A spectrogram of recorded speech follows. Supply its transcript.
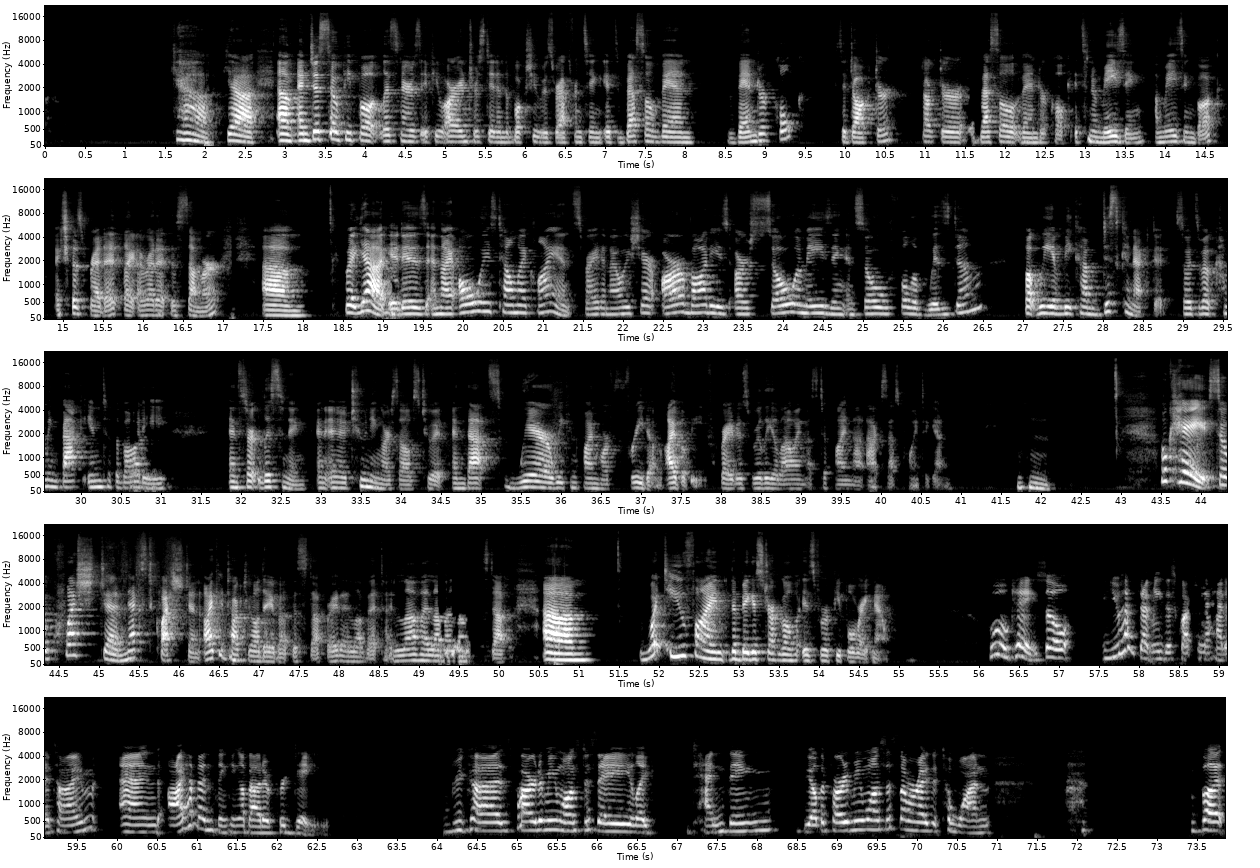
Yeah, yeah. Um, and just so people, listeners, if you are interested in the book she was referencing, it's Bessel van Vanderkolk. He's a doctor Dr. Bessel van der Kolk. It's an amazing, amazing book. I just read it. Like I read it this summer. Um, but yeah, it is. And I always tell my clients, right? And I always share our bodies are so amazing and so full of wisdom, but we have become disconnected. So it's about coming back into the body and start listening and, and attuning ourselves to it. And that's where we can find more freedom, I believe, right? Is really allowing us to find that access point again. Mm-hmm. Okay, so question, next question. I could talk to you all day about this stuff, right? I love it. I love, I love, I love this stuff. Um, what do you find the biggest struggle is for people right now? Okay, so you had sent me this question ahead of time, and I have been thinking about it for days. Because part of me wants to say like 10 things, the other part of me wants to summarize it to one. But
